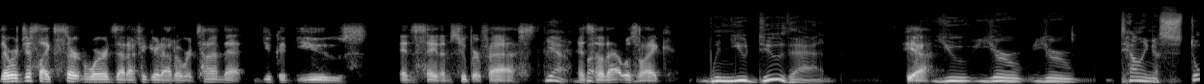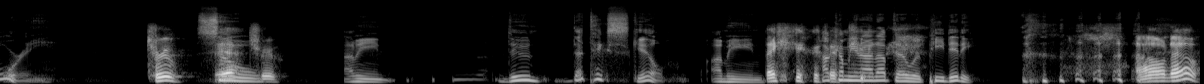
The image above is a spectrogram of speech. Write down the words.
There were just like certain words that I figured out over time that you could use and say them super fast. Yeah. And so that was like, when you do that, yeah, you you're you're telling a story. true. So yeah, true. I mean, dude, that takes skill. I mean, Thank you. how come you're not up there with P Diddy? I don't know.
